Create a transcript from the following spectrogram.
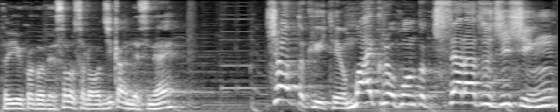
ということでそろそろお時間ですね。ちょっと聞いてよ。マイクロフォンと木更津自身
